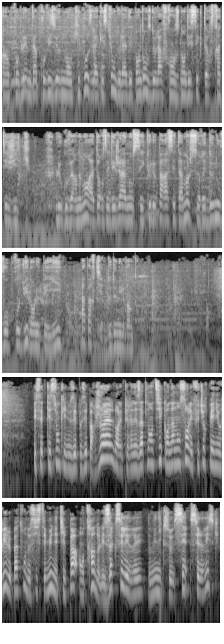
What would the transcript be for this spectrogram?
Un problème d'approvisionnement qui pose la question de la dépendance de la France dans des secteurs stratégiques. Le gouvernement a d'ores et déjà annoncé que le paracétamol serait de nouveau produit dans le pays à partir de 2023. Et cette question qui nous est posée par Joël dans les Pyrénées-Atlantiques, en annonçant les futures pénuries, le patron de Système U n'est-il pas en train de les accélérer? Dominique, c'est le risque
